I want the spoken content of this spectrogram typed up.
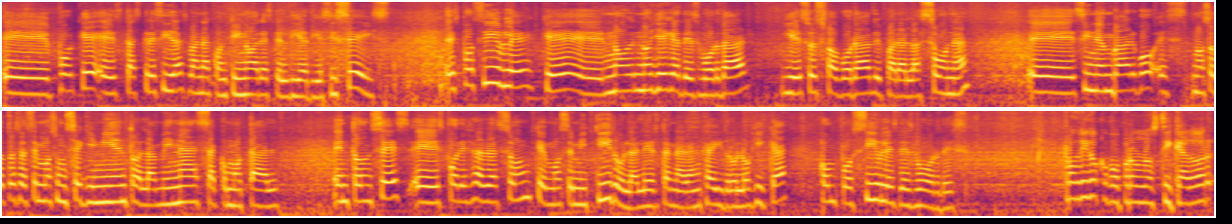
eh, porque estas crecidas van a continuar hasta el día 16. Es posible que no, llegue a desbordar y eso es favorable para la zona. sin embargo, nosotros hacemos un seguimiento a la amenaza como tal. Entonces, es por esa razón que hemos emitido la alerta naranja hidrológica con posibles desbordes. Rodrigo, como pronosticador,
